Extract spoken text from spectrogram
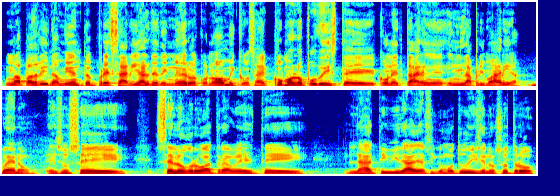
Un apadrinamiento empresarial de dinero económico. O sea, ¿cómo lo pudiste conectar en, la primaria? Bueno, eso se, se logró a través de las actividades, así como tú dices, nosotros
